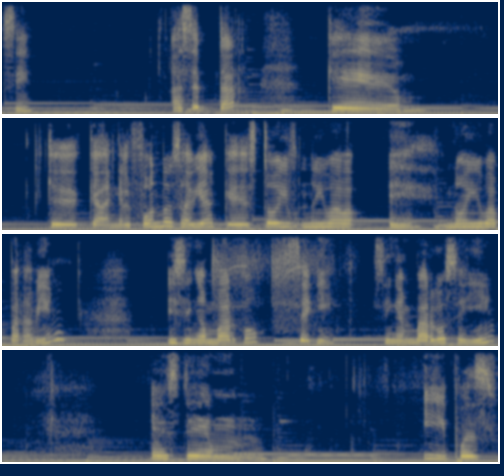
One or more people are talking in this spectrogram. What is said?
¿sí? Aceptar que que, en el fondo sabía que esto no iba, eh, no iba para bien y sin embargo seguí, sin embargo seguí. Este mm, y pues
